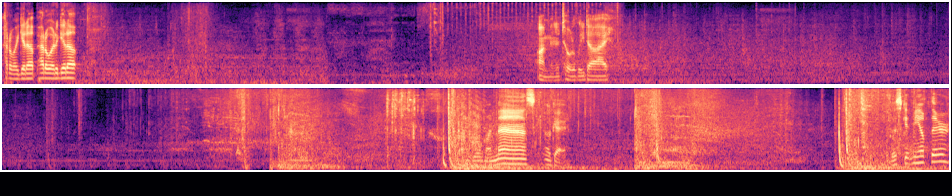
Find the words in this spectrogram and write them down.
How do I get up? How do I get up? I'm gonna totally die. Heal my mask. Okay. Will this get me up there?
